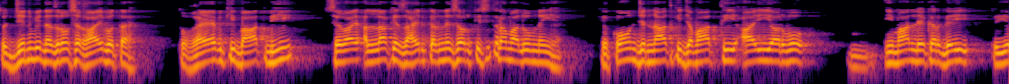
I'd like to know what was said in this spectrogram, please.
تو جن بھی نظروں سے غائب ہوتا ہے، تو غیب کی بات بھی سوائے اللہ کے ظاہر کرنے سے اور کسی طرح معلوم نہیں ہے کہ کون جنات کی جماعت تھی، آئی اور وہ ایمان لے کر گئی، تو یہ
